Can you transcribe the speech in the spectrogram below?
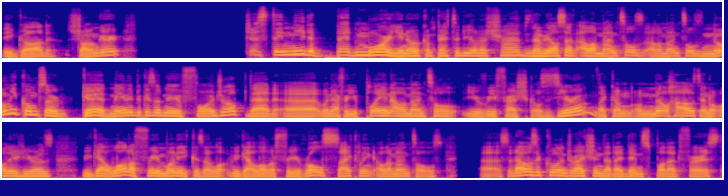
they got stronger just they need a bit more, you know, compared to the other tribes. Then we also have elementals. Elementals Nomi comps are good, mainly because of the new four drop that uh, whenever you play an elemental, your refresh goes zero. Like on, on Millhouse and on other heroes, we get a lot of free money because a lot we get a lot of free rolls cycling elementals. Uh, so that was a cool interaction that I didn't spot at first.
